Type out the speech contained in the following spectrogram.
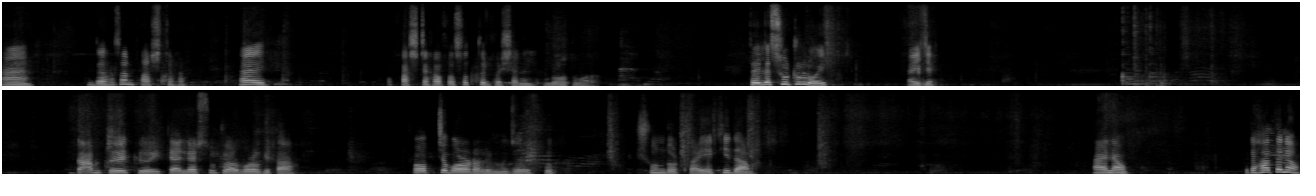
হ্যাঁ দেখছেন পাঁচ টাকা। এই, পাঁচ টাকা পঁচাত্তর পয়সা নেই। লো তোমার তাইলে ছোট লই। এই যে। দাম তো একই তাইলে আর ছোট আর বড় কিতা? সবচেয়ে বড় ডালের মধ্যে সু- সুন্দরটা একই দাম। হ্যাঁ নাও। এটা হাতে নাও।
